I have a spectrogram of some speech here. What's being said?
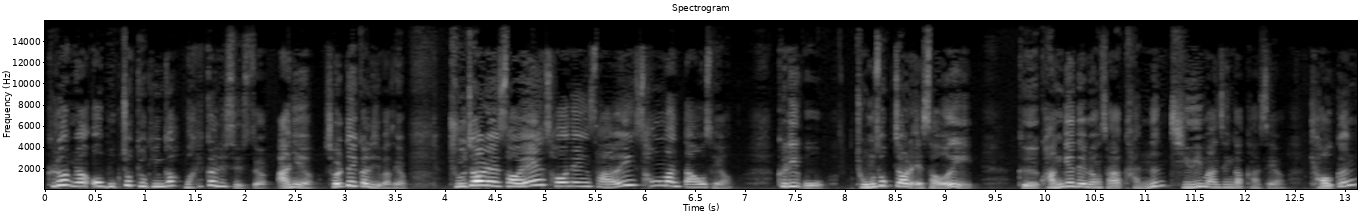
그러면 어 목적격인가? 막 헷갈릴 수 있어요. 아니에요. 절대 헷갈리지 마세요. 주절에서의 선행사의 성만 따오세요. 그리고 종속절에서의 그 관계대명사가 갖는 지위만 생각하세요. 격은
